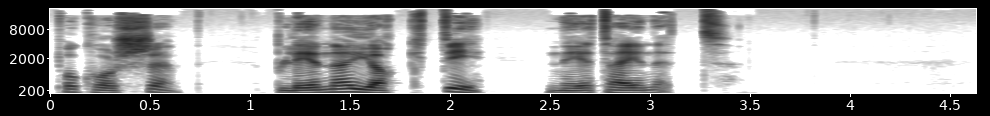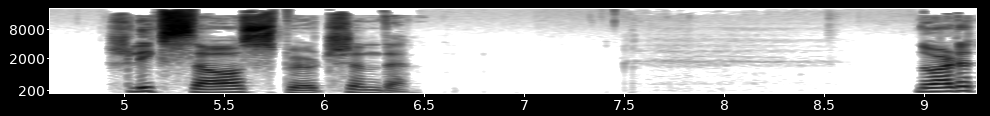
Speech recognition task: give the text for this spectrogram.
på korset ble nøyaktig nedtegnet. Slik sa Spurgeon det. Nå er det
